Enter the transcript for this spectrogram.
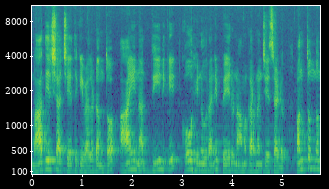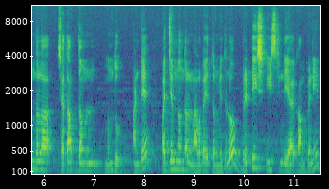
నాదిర్షా చేతికి వెళ్ళడంతో ఆయన దీనికి కోహినూర్ అని పేరు నామకరణం చేశాడు. పంతొమ్మిది వందల శతాబ్దం ముందు అంటే పద్దెనిమిది వందల నలభై తొమ్మిదిలో బ్రిటిష్ ఈస్ట్ ఇండియా కంపెనీ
